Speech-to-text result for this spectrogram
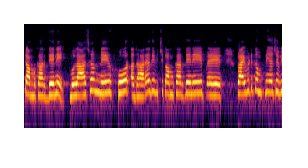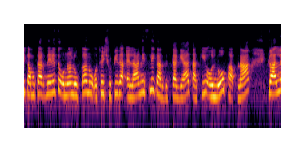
ਕੰਮ ਕਰਦੇ ਨੇ ਮੁਲਾਜ਼ਮ ਨੇ ਹੋਰ ਅਦਾਰਿਆਂ ਦੇ ਵਿੱਚ ਕੰਮ ਕਰਦੇ ਨੇ ਪ੍ਰਾਈਵੇਟ ਕੰਪਨੀਆਂ 'ਚ ਵੀ ਕੰਮ ਕਰਦੇ ਨੇ ਤੇ ਉਹਨਾਂ ਲੋਕਾਂ ਨੂੰ ਉੱਥੇ ਛੁੱਟੀ ਦਾ ਐਲਾਨ ਇਸ ਲਈ ਕਰ ਦਿੱਤਾ ਗਿਆ ਤਾਂ ਕਿ ਉਹ ਲੋਕ ਆਪਣਾ ਕੱਲ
